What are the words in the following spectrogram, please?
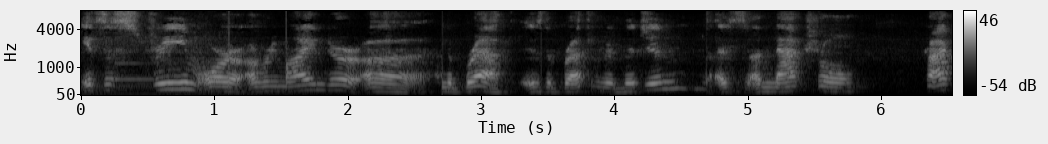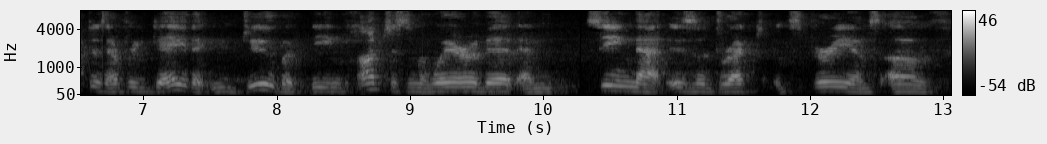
It's a stream or a reminder. Uh, the breath is the breath of religion. It's a natural practice every day that you do, but being conscious and aware of it and seeing that is a direct experience of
